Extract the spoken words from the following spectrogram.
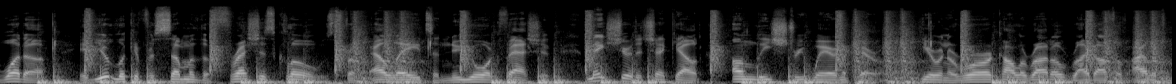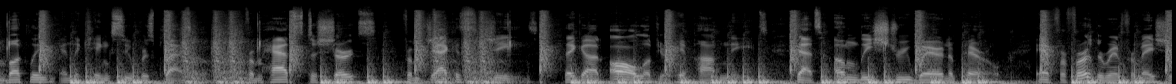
What up? If you're looking for some of the freshest clothes from LA to New York fashion, make sure to check out Unleashed Streetwear and Apparel here in Aurora, Colorado, right off of Island and Buckley and the King Supers Plaza. From hats to shirts, from jackets to jeans, they got all of your hip hop needs. That's Unleashed Streetwear and Apparel. And for further information,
